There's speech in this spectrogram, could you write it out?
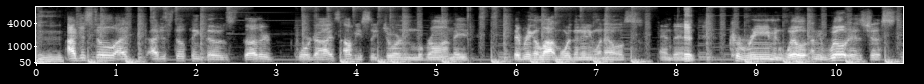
Mhm. I just still. I. I just still think those the other four guys. Obviously, Jordan, and LeBron. They. They bring a lot more than anyone else, and then It- Kareem and Wilt. I mean, Wilt is just.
